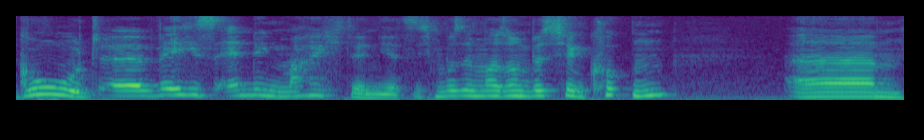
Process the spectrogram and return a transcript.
Gut, äh, welches Ending mache ich denn jetzt? Ich muss immer so ein bisschen gucken, ähm,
